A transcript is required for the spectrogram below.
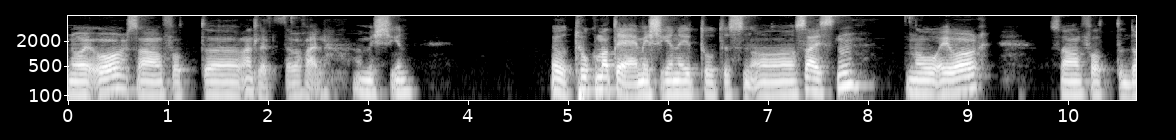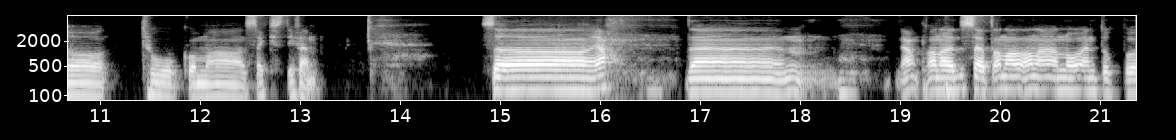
Nå i år så har han fått uh, Vent litt, det var feil. Michigan Jo, 2,3 i Michigan i 2016. Nå i år så har han fått da 2,65. Så ja, det, ja, han har, sett, han, har, han har nå endt opp på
